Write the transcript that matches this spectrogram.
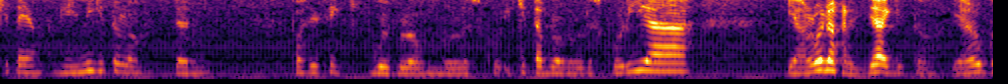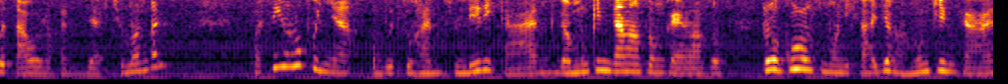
kita yang segini gitu loh. Dan posisi gue belum lulus kita belum lulus kuliah ya lo udah kerja gitu. Ya lo gue tahu lo kerja. Cuman kan pasti lo punya kebutuhan sendiri kan. Nggak mungkin kan langsung kayak langsung lo gue langsung mau nikah aja. Nggak mungkin kan.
